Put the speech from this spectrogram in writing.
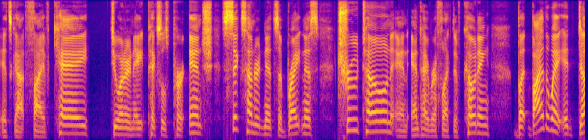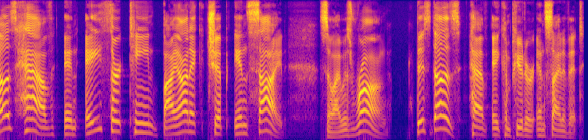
It's got 5K. 208 pixels per inch, 600 nits of brightness, true tone, and anti reflective coating. But by the way, it does have an A13 Bionic chip inside. So I was wrong. This does have a computer inside of it.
